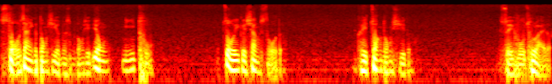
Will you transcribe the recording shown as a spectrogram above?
手这样一个东西，有没有什么东西？用泥土做一个像手的，可以装东西的水壶出来的。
